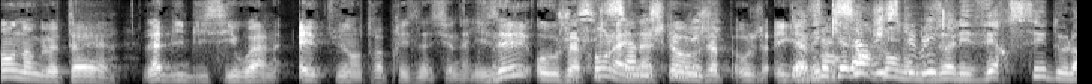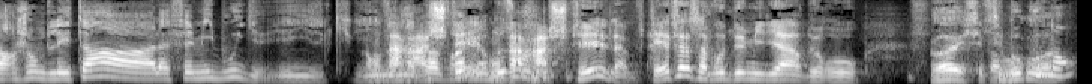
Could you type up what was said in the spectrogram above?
en Angleterre, la BBC One est une entreprise nationalisée. Au Japon, la NHK au Japon également. Avec quel argent donc vous allez verser de l'argent de l'État à la famille Bouygues? On va racheter, on va racheter. La TF1, ça vaut 2 milliards d'euros. Oui, c'est pas beaucoup, beaucoup, non?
